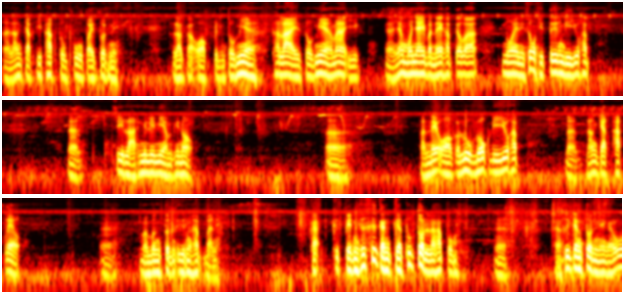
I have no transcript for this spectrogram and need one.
อ่าหลังจากที่พักตัวผู้ไปต้นนี่ แล้วก็ออกเป็นตัวเมียทลายตัวเมียมาอีกอยังโมใหญ่บันไดครับ แต่ว่าหน่วยนี่ส่งสีตึงดีอยู่ครับนั่นสี่หลาดมิลลิเนียมพี่น้องอ่าอันได้ออกก็ลูกดกดีอยู่ครับนั่นหลังจากพักแล้วอ่ามาเบิ่งต้นอื่นครับบัดนี้ก็คือเป็นคือคือกันเกือบทุกต้นแล้วครับ ผมอ่าคือจังต้นเนี่ยครับโอ้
